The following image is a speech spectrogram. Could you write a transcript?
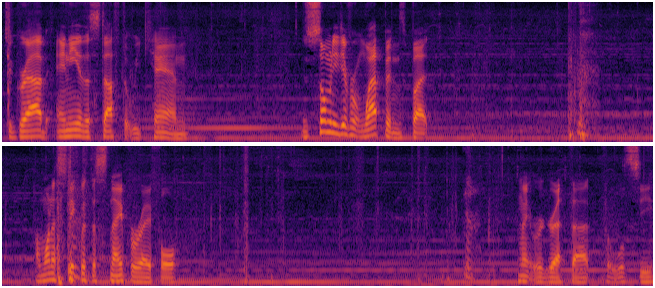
to grab any of the stuff that we can. There's so many different weapons, but I want to stick with the sniper rifle. Might regret that, but we'll see.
